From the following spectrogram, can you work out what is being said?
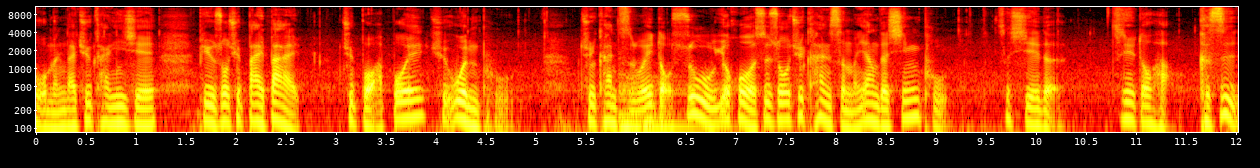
我们来去看一些，譬如说去拜拜、去博杯、去问卜、去看紫微斗数，又或者是说去看什么样的星谱，这些的，这些都好。可是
